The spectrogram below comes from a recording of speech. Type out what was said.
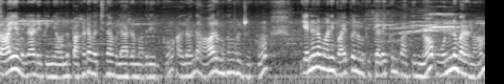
தாயம் விளையாடிப்பீங்க. வந்து பகடை வச்சு தான் விளையாடுற மாதிரி இருக்கும். அதில் வந்து ஆறு முகங்கள் இருக்கும். என்னென்ன மாதிரி வாய்ப்பு நமக்கு கிடைக்கும்னு பார்த்தீங்கன்னா ஒன்று வரலாம்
